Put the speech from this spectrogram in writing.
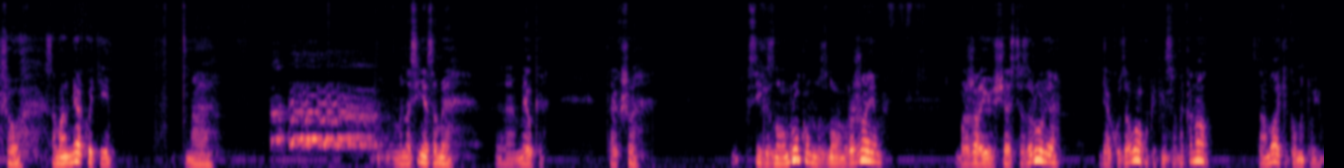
Що сама м'якоть і е, насіння саме е, мелке. Так що всіх з Новим роком, з новим врожаєм. Бажаю щастя, здоров'я. Дякую за увагу. Підписуйтесь на канал. Ставимо лайки, коментуємо.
